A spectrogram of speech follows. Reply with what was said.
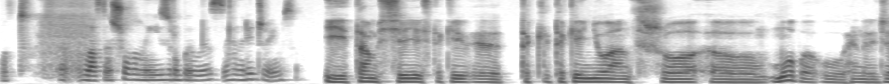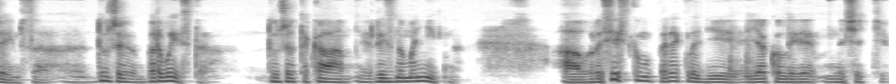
От, е, власне, що вони і зробили з Генрі Джеймсом. І там ще є такий, е, так, такий нюанс, що е, мова у Генрі Джеймса е, дуже барвиста, дуже така різноманітна. А в російському перекладі я коли значить,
